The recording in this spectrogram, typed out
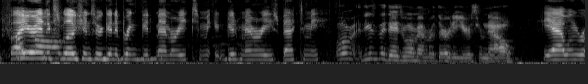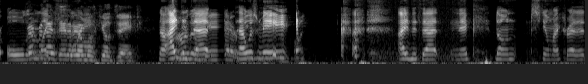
Fire and um, explosions are gonna bring good memory to me, good memories back to me. Well, these are the days we'll remember 30 years from now. Yeah, when we're old Remember and like that day that we almost killed Jake? No, I Remember did that. day our That was me. I did that, Nick. Don't steal my credit.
